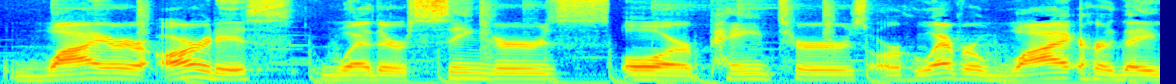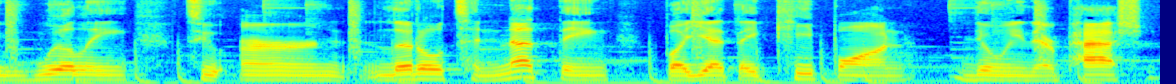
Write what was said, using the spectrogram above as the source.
Why are artists, whether singers or painters or whoever, why are they willing to earn little to nothing, but yet they keep on doing their passion?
